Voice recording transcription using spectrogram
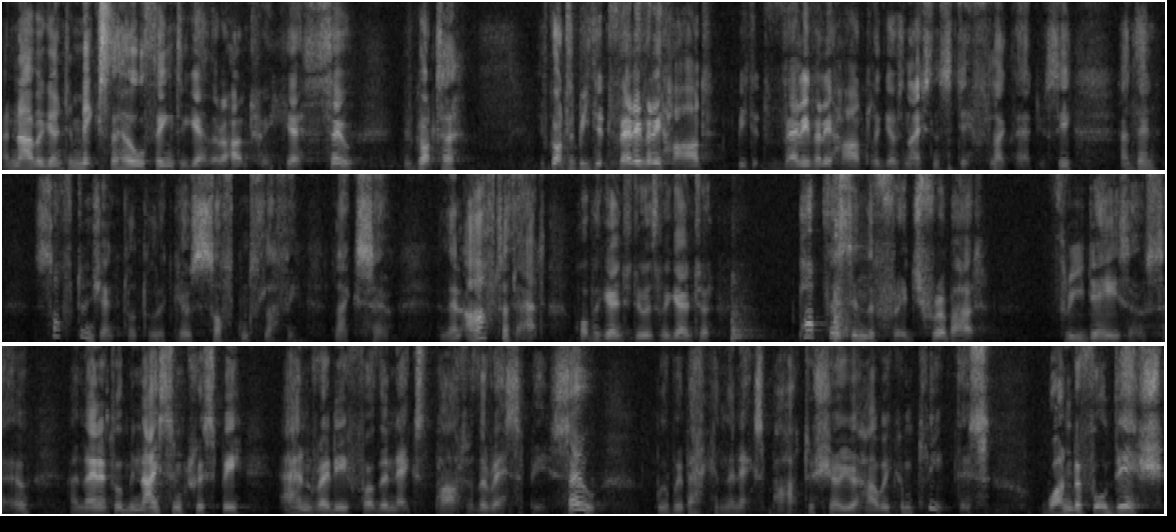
And now we're going to mix the whole thing together, aren't we? Yes. So we've got to You've got to beat it very, very hard. Beat it very, very hard till it goes nice and stiff, like that, you see? And then soft and gentle till it goes soft and fluffy, like so. And then after that, what we're going to do is we're going to pop this in the fridge for about three days or so, and then it'll be nice and crispy and ready for the next part of the recipe. So, we'll be back in the next part to show you how we complete this wonderful dish.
